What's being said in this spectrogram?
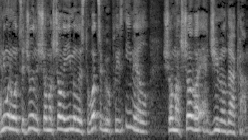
Anyone who wants to join the Shomachshava email list to WhatsApp group, please email shomachshava at gmail.com.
